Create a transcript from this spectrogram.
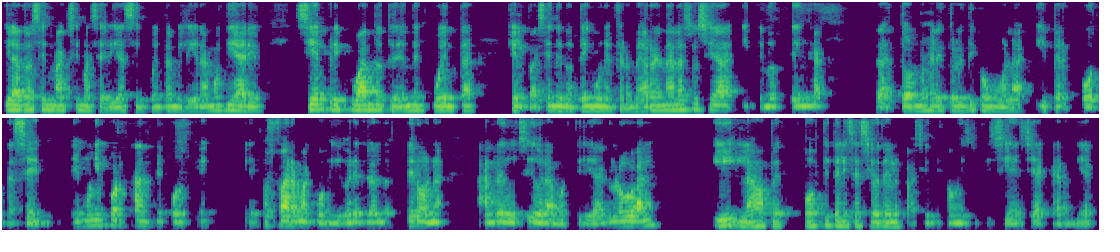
y la dosis máxima sería 50 miligramos diarios, siempre y cuando teniendo en cuenta que el paciente no tenga una enfermedad renal asociada y que no tenga trastornos electrolíticos como la hiperpotasemia. Es muy importante porque estos fármacos inhibidores de la aldosterona han reducido la mortalidad global y la hospitalización de los pacientes con insuficiencia cardíaca.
